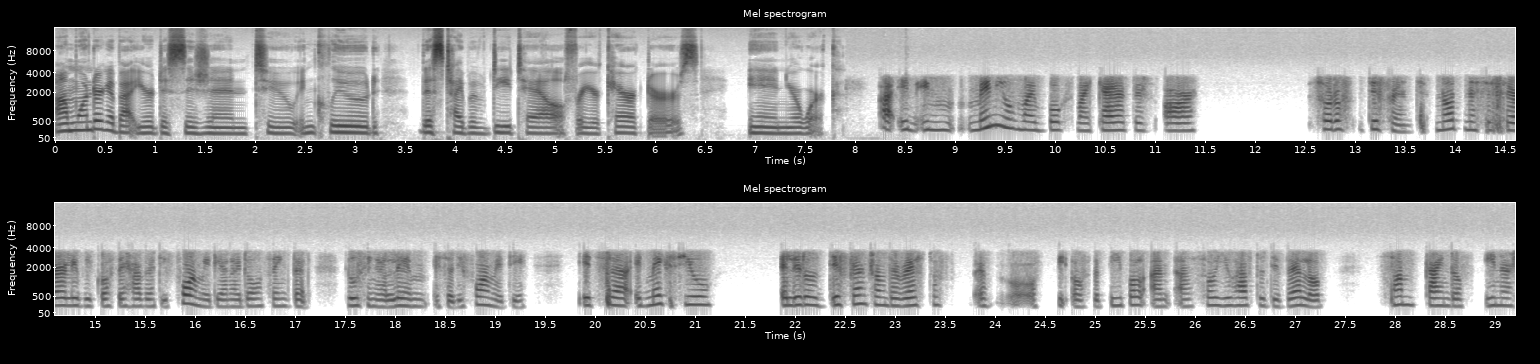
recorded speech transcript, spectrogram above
I'm wondering about your decision to include this type of detail for your characters in your work. Uh, in, in many of my books, my characters are sort of different, not necessarily because they have a deformity, and I don't think that losing a limb is a deformity. It's uh, it makes you a little different from the rest of of, of the people, and, and so you have to develop some kind of inner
